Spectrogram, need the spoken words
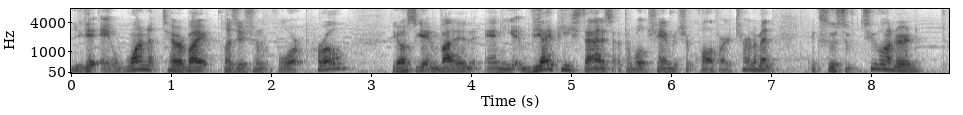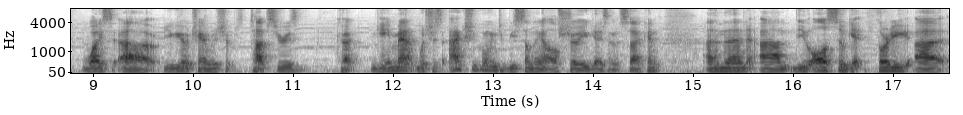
You get a one terabyte PlayStation 4 Pro. You also get invited and you get VIP status at the World Championship qualifier tournament, exclusive 200 Weiss, uh, Yu-Gi-Oh! Championships Top Series cut game mat, which is actually going to be something I'll show you guys in a second. And then um, you also get 30 uh,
